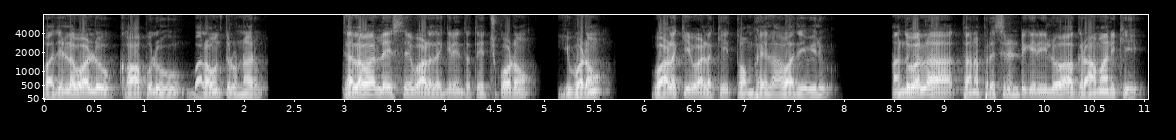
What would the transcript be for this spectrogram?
పదిళ్ళ వాళ్ళు కాపులు బలవంతులున్నారు. తెల్లవారు లేస్తే వాళ్ళ దగ్గర ఇంత తెచ్చుకోవడం ఇవ్వడం వాళ్ళకి వాళ్ళకి తొంభై లావాదేవీలు. అందువల్ల తన ప్రెసిడెంట్ గిరిలో ఆ గ్రామానికి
